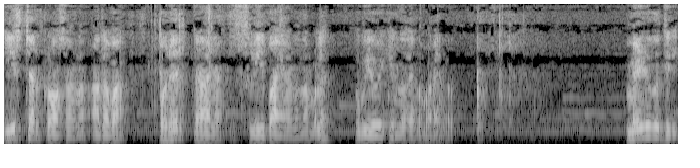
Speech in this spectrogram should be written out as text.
ഈസ്റ്റർ ക്രോസ് ആണ് അഥവാ പുനരുദ്ധാന സ്ലീപായാണ് നമ്മൾ ഉപയോഗിക്കുന്നത് എന്ന് പറയുന്നത്. മെഴുകുതിരി.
